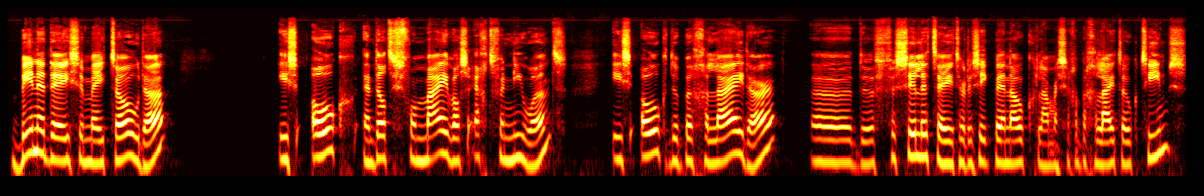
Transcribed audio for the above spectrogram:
binnen deze methode is ook, en dat is voor mij was echt vernieuwend, is ook de begeleider, uh, de facilitator. Dus ik ben ook, laat maar zeggen, begeleid ook teams.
